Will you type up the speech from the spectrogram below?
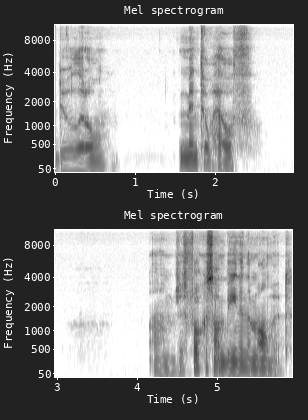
Do a little mental health. Um, just focus on being in the moment,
